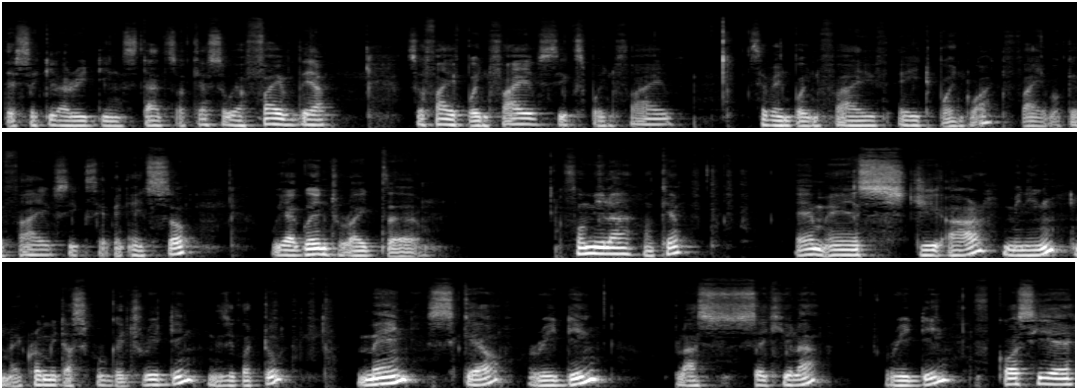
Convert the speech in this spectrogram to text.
the circular reading starts. Okay so we have 5 there. So 5.5 6.5 7.5 8 point what? 5 okay 5 6 7 8 so we are going to write the formula. Okay msgr meaning micrometer screw gauge reading is equal to main scale reading plus circular reading. Of course here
